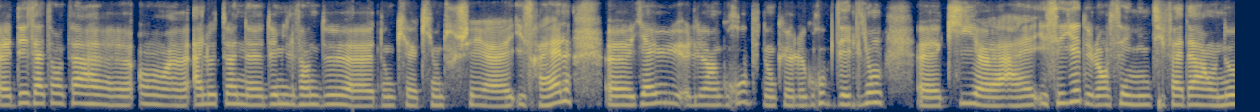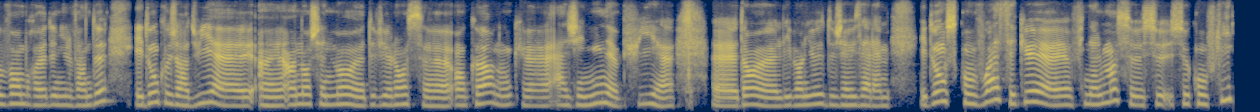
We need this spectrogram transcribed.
euh, des attentats euh, euh, à l'automne 2022 donc, qui ont touché Israël. il y a eu un groupe, donc le groupe des Lions, qui a essayé de lancer une intifada en novembre 2022. Et donc aujourd'hui, un, enchaînement de violences encore donc, à Jénine, puis dans les banlieues de Jérusalem. Et donc ce qu'on voit, c'est que finalement, ce, ce conflit,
